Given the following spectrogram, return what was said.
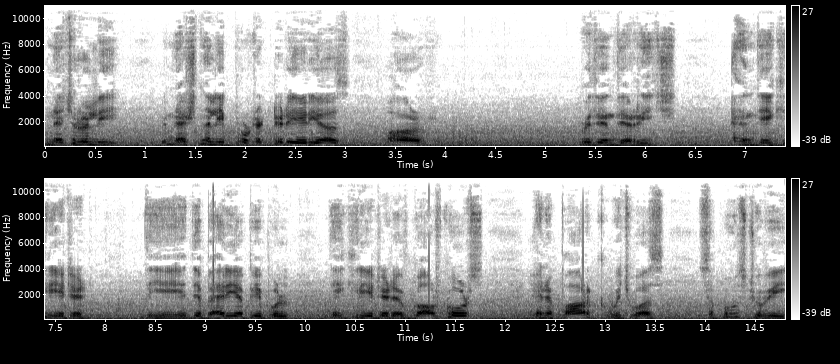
naturally, nationally protected areas are within their reach, and they created the the Bahria people. They created a golf course in a park which was supposed to be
